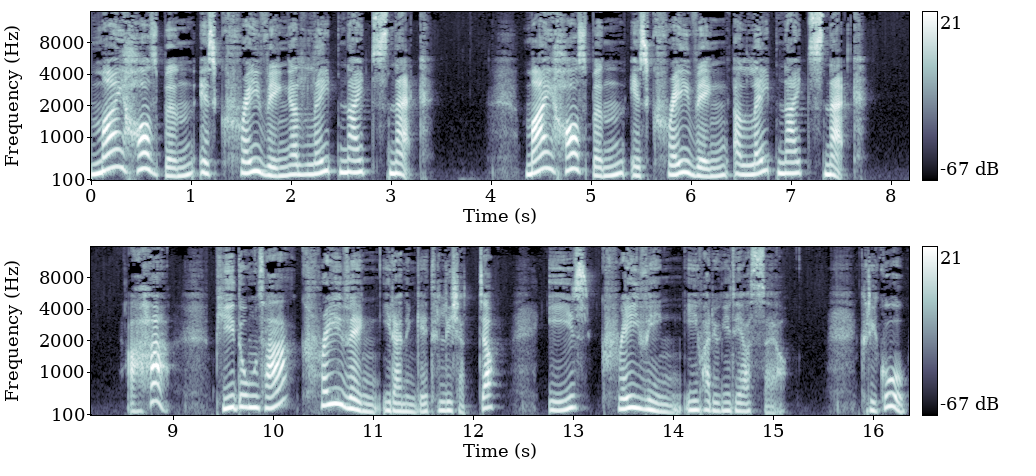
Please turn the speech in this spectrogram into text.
My husband is craving a late night snack. My husband is craving a late night snack. 아하, 비동사 craving 이라는 게 들리셨죠? is craving 이 활용이 되었어요. 그리고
